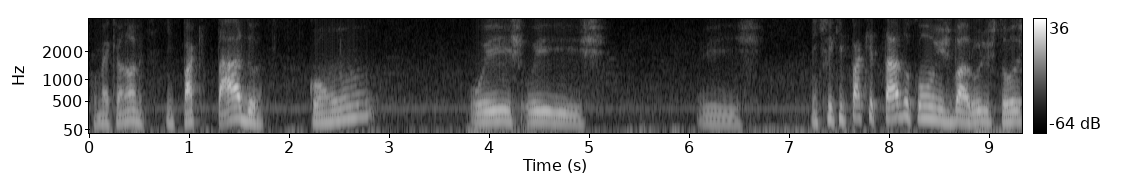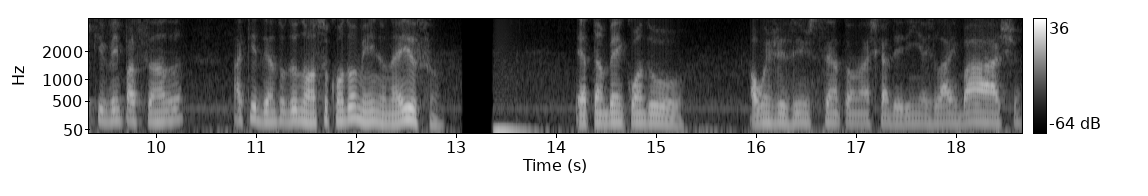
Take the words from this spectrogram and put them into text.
como é que é o nome? Impactado com os, os, os. A gente fica impactado com os barulhos todos que vem passando aqui dentro do nosso condomínio, não é isso? É também quando alguns vizinhos sentam nas cadeirinhas lá embaixo,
